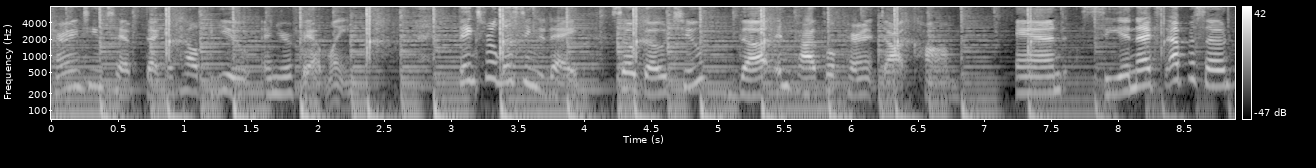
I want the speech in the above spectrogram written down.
parenting tip that can help you and your family. Thanks for listening today. So go to theimpactfulparent.com and see you next episode.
